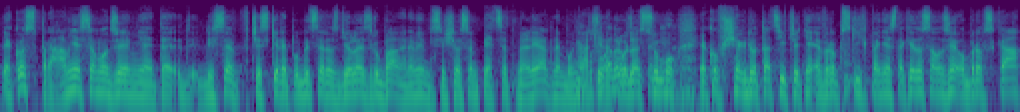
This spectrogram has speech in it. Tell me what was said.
jako správně samozřejmě. Te, když se v České republice rozděluje zhruba, já nevím, slyšel jsem 500 miliard nebo no, nějaký takovouhle sumu, jako všech dotací, včetně evropských peněz, tak je to samozřejmě obrovská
